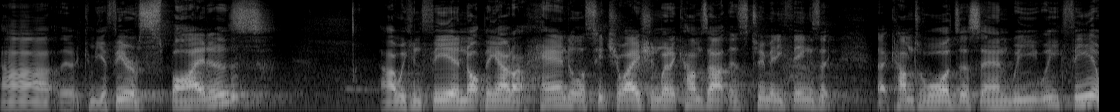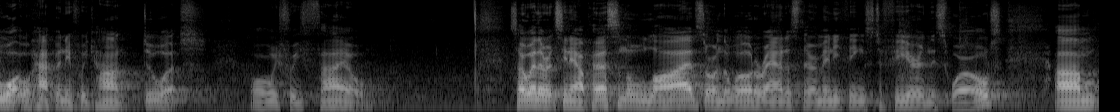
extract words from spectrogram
uh, there can be a fear of spiders. Uh, we can fear not being able to handle a situation when it comes up. There's too many things that, that come towards us, and we, we fear what will happen if we can't do it or if we fail. So, whether it's in our personal lives or in the world around us, there are many things to fear in this world. Um,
